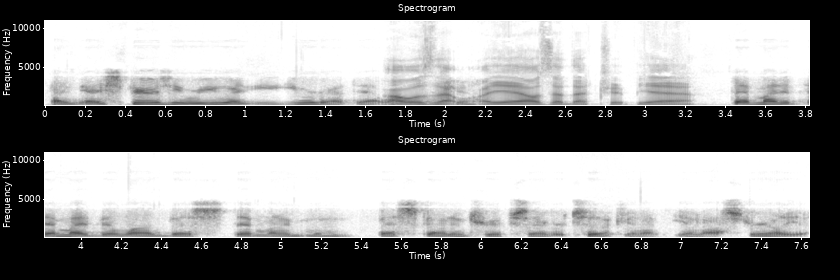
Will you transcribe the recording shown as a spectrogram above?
Uh, Spearsy, were you at, you were at that? I was that. weren't you? Yeah, I was at that trip. Yeah, That might have that might have been one of the best that might have been one of the best scouting trips I ever took in in Australia.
